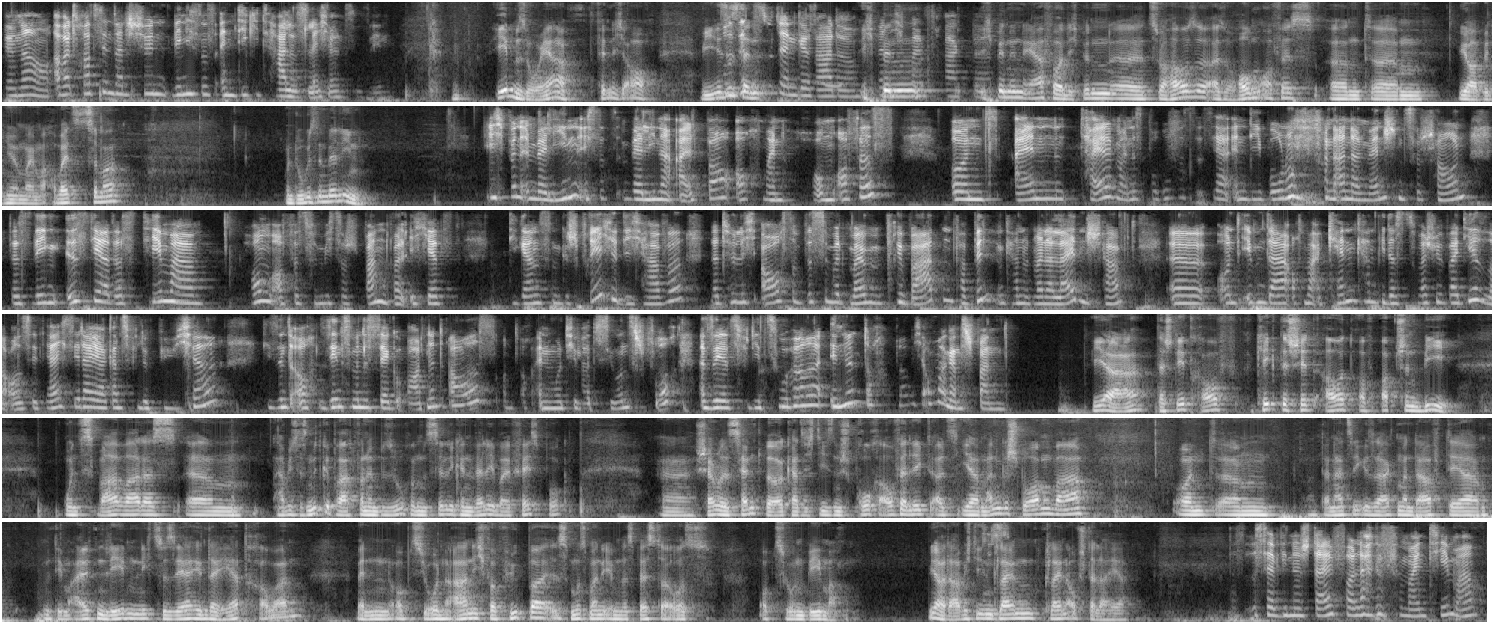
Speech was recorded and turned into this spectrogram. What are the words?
Genau, aber trotzdem dann schön, wenigstens ein digitales Lächeln zu sehen. Ebenso, ja, finde ich auch. Wie ist Wo es denn? du denn gerade? Ich wenn bin, ich, ich bin in Erfurt. Ich bin äh, zu Hause, also Homeoffice und ähm, ja, bin hier in meinem Arbeitszimmer. Und du bist in Berlin. Ich bin in Berlin. Ich sitze im Berliner Altbau, auch mein Homeoffice. Und ein Teil meines Berufes ist ja in die Wohnung von anderen Menschen zu schauen. Deswegen ist ja das Thema Homeoffice für mich so spannend, weil ich jetzt die ganzen Gespräche, die ich habe, natürlich auch so ein bisschen mit meinem Privaten verbinden kann, mit meiner Leidenschaft äh, und eben da auch mal erkennen kann, wie das zum Beispiel bei dir so aussieht. Ja, ich sehe da ja ganz viele Bücher, die sind auch, sehen zumindest sehr geordnet aus und auch ein Motivationsspruch. Also jetzt für die ZuhörerInnen doch, glaube ich, auch mal ganz spannend. Ja, da steht drauf, kick the shit out of option B. Und zwar war das, ähm, habe ich das mitgebracht von einem Besuch im Silicon Valley bei Facebook. Äh, Sheryl Sandberg hat sich diesen Spruch auferlegt, als ihr Mann gestorben war. Und ähm, dann hat sie gesagt, man darf der dem alten Leben nicht zu sehr hinterher trauern. Wenn Option A nicht verfügbar ist, muss man eben das Beste aus Option B machen. Ja, da habe ich diesen kleinen, kleinen Aufsteller her. Das ist ja wie eine Steilvorlage für mein Thema,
